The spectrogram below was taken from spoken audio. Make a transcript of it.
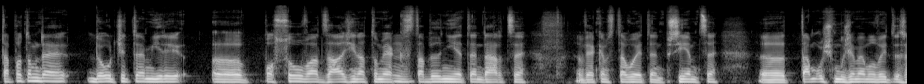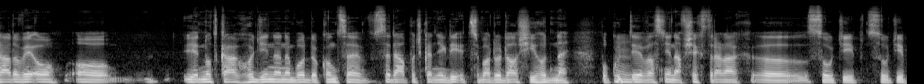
Ta potom jde do určité míry posouvat, záleží na tom, jak hmm. stabilní je ten dárce, v jakém stavu je ten příjemce. Eh, tam už můžeme mluvit řádově o, o jednotkách hodin, nebo dokonce se dá počkat někdy i třeba do dalšího dne, pokud hmm. je vlastně na všech stranách eh, jsou ti, jsou ti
